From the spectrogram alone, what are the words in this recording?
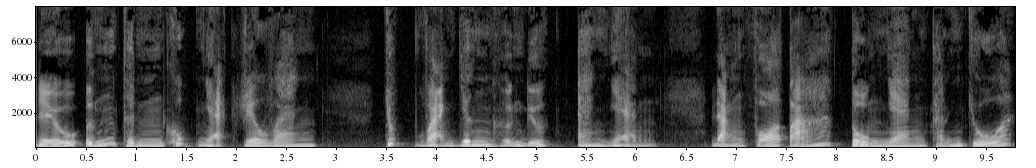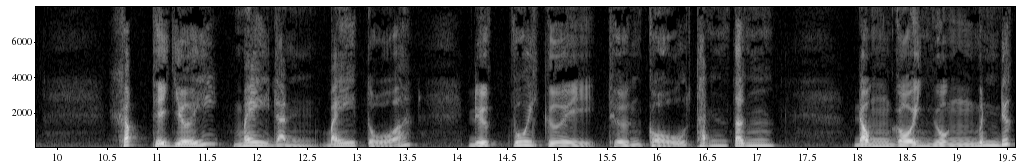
đều ứng thinh khúc nhạc reo vang, chúc vạn dân hưởng được an nhàn, đặng phò tá tôn nhang thánh chúa, khắp thế giới mây lành bay tủa, được vui cười thượng cổ thanh tân, đồng gọi nhuần minh đức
